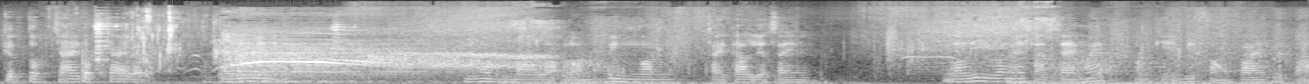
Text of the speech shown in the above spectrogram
เกือบตกใจตกใจแบบตกใจนิดนึงนะนึกว่ามันมาหลอกหลอนวิ่งงอนใส่ตาเหลือกใส่ลอรี่ว่าไงสาดแสงไหมโอเคม่ส่องไฟหรือเปล่า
